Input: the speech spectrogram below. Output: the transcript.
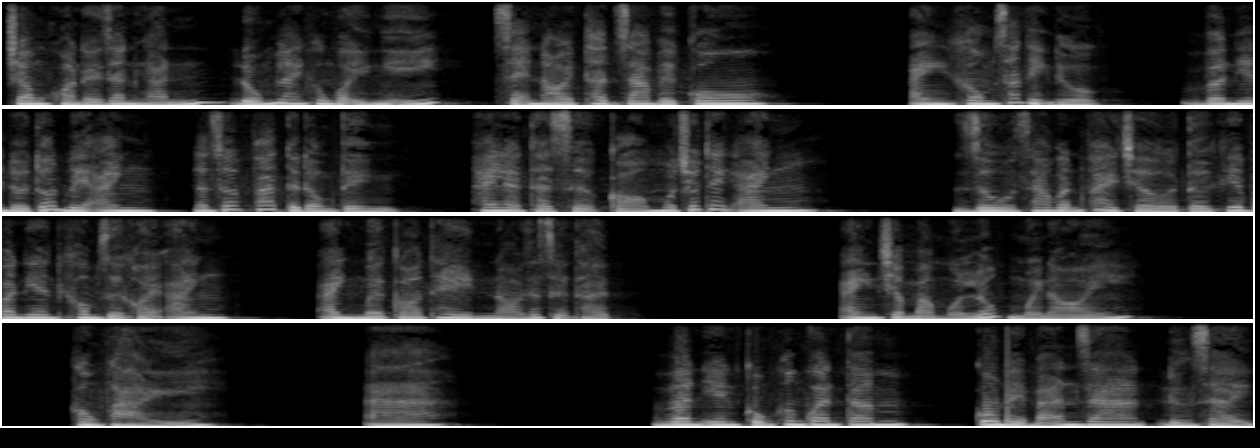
Trong khoảng thời gian ngắn, Đúng là anh không có ý nghĩ, Sẽ nói thật ra với cô. Anh không xác định được, Vân Yên đối tốt với anh là xuất phát từ đồng tình, Hay là thật sự có một chút thích anh? Dù sao vẫn phải chờ tới khi Vân Yên không rời khỏi anh Anh mới có thể nói ra sự thật. Anh trầm mặc một lúc mới nói, Không phải. À. Vân Yên cũng không quan tâm Cô đẩy bà ăn ra, đứng dậy.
